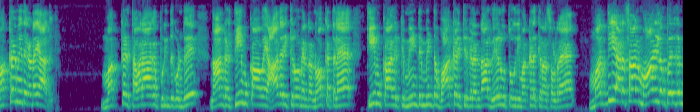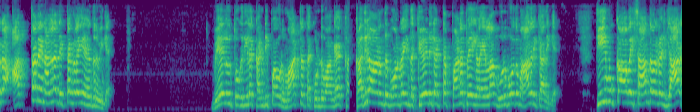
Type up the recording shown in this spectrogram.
மக்கள் மீது கிடையாது. மக்கள் தவறாக புரிந்து கொண்டு நாங்கள் திமுகவை ஆதரிக்கிறோம் என்ற நோக்கத்தில் திமுகவிற்கு மீண்டும் மீண்டும் வாக்களித்தீர்கள் என்றால் வேலூர் தொகுதி மக்களுக்கு நான் சொல்றேன். மத்திய அரசால் மாநிலம் பெறுகின்ற அத்தனை நல்ல திட்டங்களையும் எழுந்துருவீங்க. வேலூர் தொகுதியில கண்டிப்பா ஒரு மாற்றத்தை கொண்டு வாங்க. கதிரானந்து போன்ற இந்த கேடுகட்ட பணப்பேய்களை எல்லாம் ஒருபோதும் ஆதரிக்காதீங்க. திமுகவை சார்ந்தவர்கள் யார்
